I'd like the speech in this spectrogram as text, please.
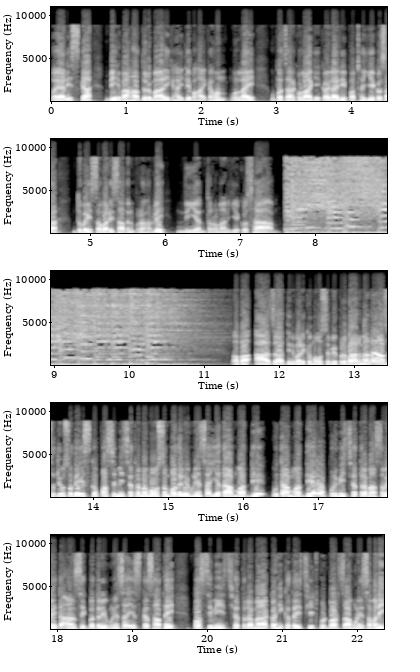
बयालिसका वीरबहादुर माली घाइते भएका हुन्। उनलाई उपचारको लागि कैलाली पठाइएको छ। दुवै सवारी साधन प्रहरले नियन्त्रणमा लिएको छ। अब आज दिनभरिको मौसमी पूर्वानुमान आज दिउँसो देशको पश्चिमी क्षेत्रमा मौसम बदली हुनेछ यता मध्य उता मध्य र पूर्वी क्षेत्रमा समेत आंशिक बदली हुनेछ। यसका साथै पश्चिमी क्षेत्रमा कहीँ कतै छिटपुट वर्षा हुनेछ भने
